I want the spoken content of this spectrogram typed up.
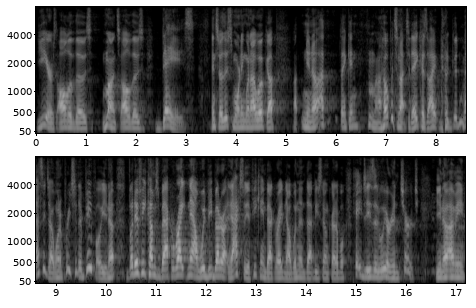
years, all of those months, all of those days. And so this morning when I woke up, uh, you know, I thinking, hmm, I hope it's not today because I got a good message I want to preach to the people, you know. But if he comes back right now, would be better. Actually, if he came back right now, wouldn't that be so incredible? Hey, Jesus, we are in church. You know, I mean,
